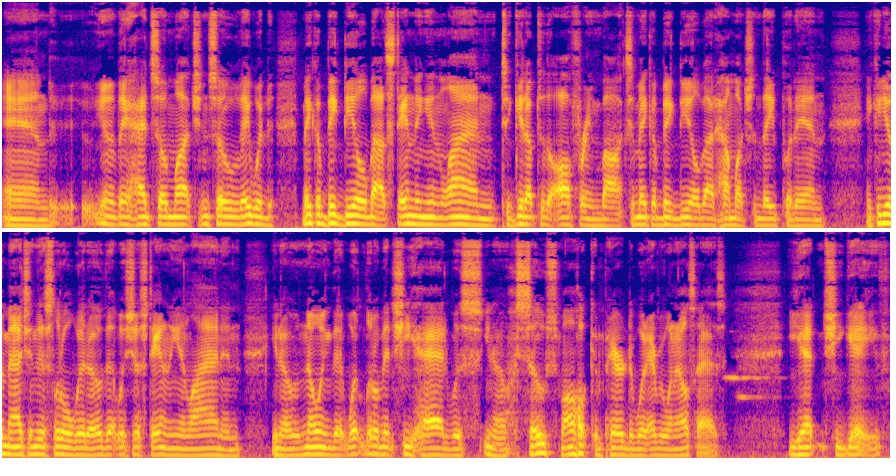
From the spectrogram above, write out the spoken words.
and you know they had so much and so they would make a big deal about standing in line to get up to the offering box and make a big deal about how much they put in. And can you imagine this little widow that was just standing in line and you know knowing that what little bit she had was you know so small compared to what everyone else has? Yet she gave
